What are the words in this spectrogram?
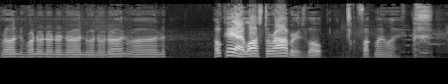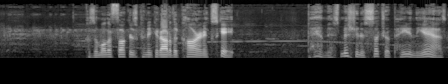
Run, run, run, run, run, run, run, run, run, run. Okay, I lost the robbers. Well, fuck my life. Because the motherfuckers couldn't get out of the car and escape. Damn, this mission is such a pain in the ass.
